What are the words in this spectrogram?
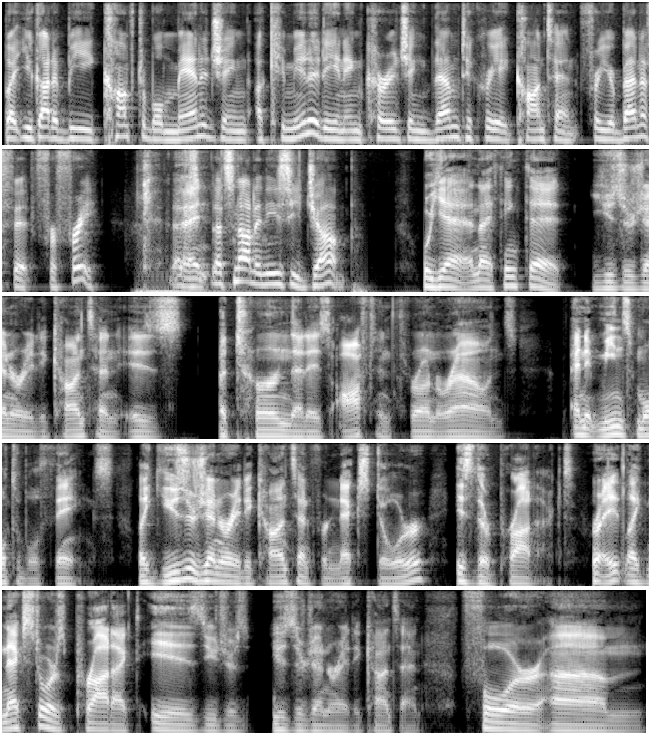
but you got to be comfortable managing a community and encouraging them to create content for your benefit for free. That's, and, that's not an easy jump. Well, yeah. And I think that user generated content is a term that is often thrown around and it means multiple things. Like user generated content for Nextdoor is their product, right? Like Nextdoor's product is users user generated content. For um,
